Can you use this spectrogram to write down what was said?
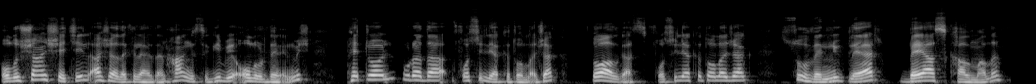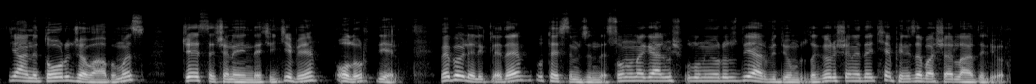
oluşan şekil aşağıdakilerden hangisi gibi olur denilmiş. Petrol burada fosil yakıt olacak. Doğalgaz fosil yakıt olacak. Su ve nükleer beyaz kalmalı. Yani doğru cevabımız C seçeneğindeki gibi olur diyelim. Ve böylelikle de bu testimizin de sonuna gelmiş bulunuyoruz. Diğer videomuzda görüşene dek hepinize başarılar diliyorum.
